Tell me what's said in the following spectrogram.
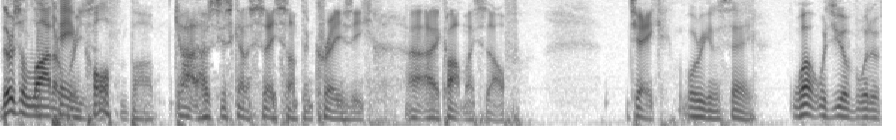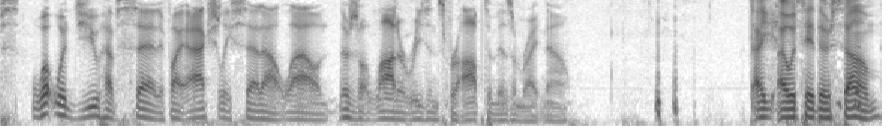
There's a lot of Tame reasons. call from Bob. God, I was just going to say something crazy. I, I caught myself. Jake, What were you going to say? what would you have would have what would you have said if I actually said out loud? There's a lot of reasons for optimism right now. I, I would say there's some.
